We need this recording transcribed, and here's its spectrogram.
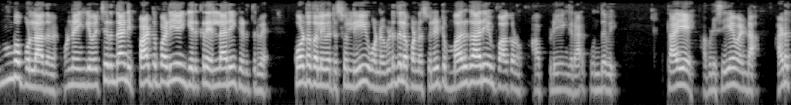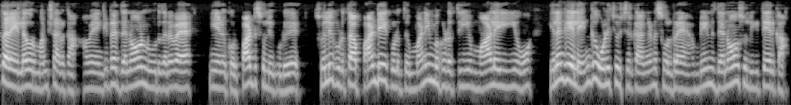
ரொம்ப பொல்லாதவன். உன்னை இங்க வச்சிருந்தா நீ பாட்டு பாடியே இங்க இருக்கிற எல்லாரையும் கெடுத்துருவேன். கோட்டை தலைவர்கிட்ட சொல்லி உன்னை விடுதலை பண்ண சொல்லிட்டு மறுகாரியம் பார்க்கணும் அப்படிங்கிறா குந்தவை. தாயே அப்படி செய்ய வேண்டாம். அடுத்த அறையில ஒரு மனுஷன் இருக்கான். அவன் என்கிட்ட தினம் நூறு தடவை நீ எனக்கு ஒரு பாட்டு சொல்லி கொடு. சொல்லி கொடுத்தா பாண்டிய குளத்து மணிமகுடத்தையும் மாலையையும் இலங்கையில எங்க ஒழிச்சு வச்சிருக்காங்கன்னு சொல்றேன் அப்படின்னு தினம் சொல்லிக்கிட்டே இருக்கான்.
